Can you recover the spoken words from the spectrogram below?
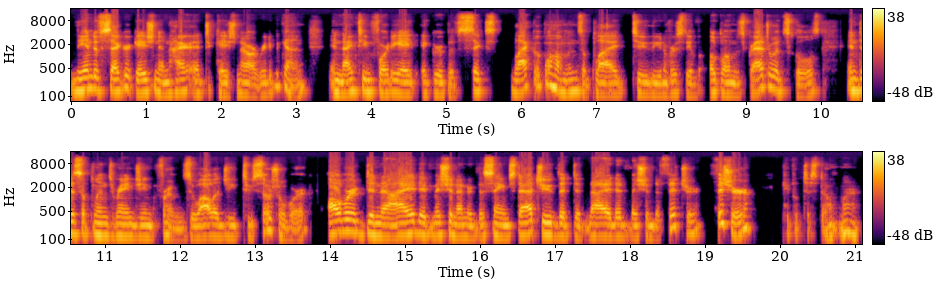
the end of segregation in higher education had already begun. In 1948, a group of six Black Oklahomans applied to the University of Oklahoma's graduate schools in disciplines ranging from zoology to social work. All were denied admission under the same statute that denied admission to Fisher. Fisher, people just don't learn.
